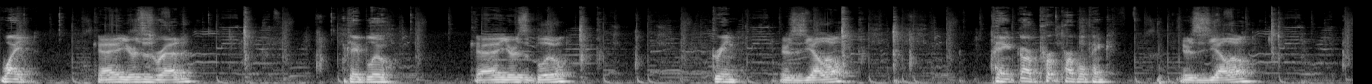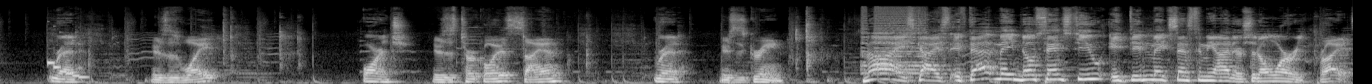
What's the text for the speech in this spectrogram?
White. Okay, yours is red. Okay, blue. Okay, yours is blue. Green. Yours is yellow. Pink. Or pur- purple, pink. Yours is yellow. Red. Yours is white. Orange. Yours is turquoise, cyan. Red. Yours is green. Nice, guys. If that made no sense to you, it didn't make sense to me either, so don't worry. Right.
